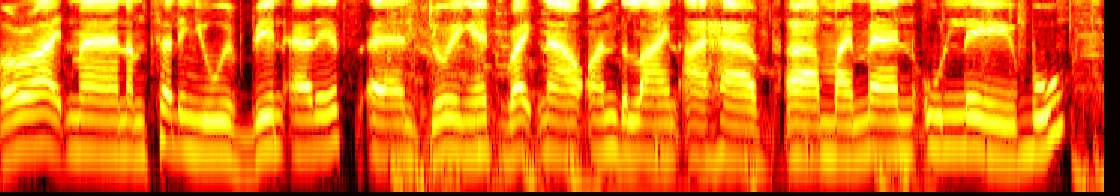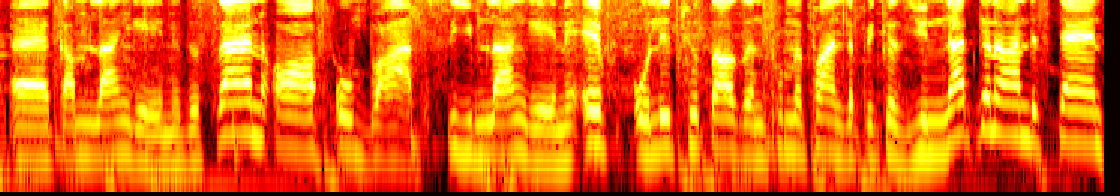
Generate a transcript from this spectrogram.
All right, man. I'm telling you, we've been at it and doing it right now. On the line, I have uh, my man Ulebu uh, Kamlangeni, the son of Ubab Simlangeni. If only 2000 Pumepandla, because you're not gonna understand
